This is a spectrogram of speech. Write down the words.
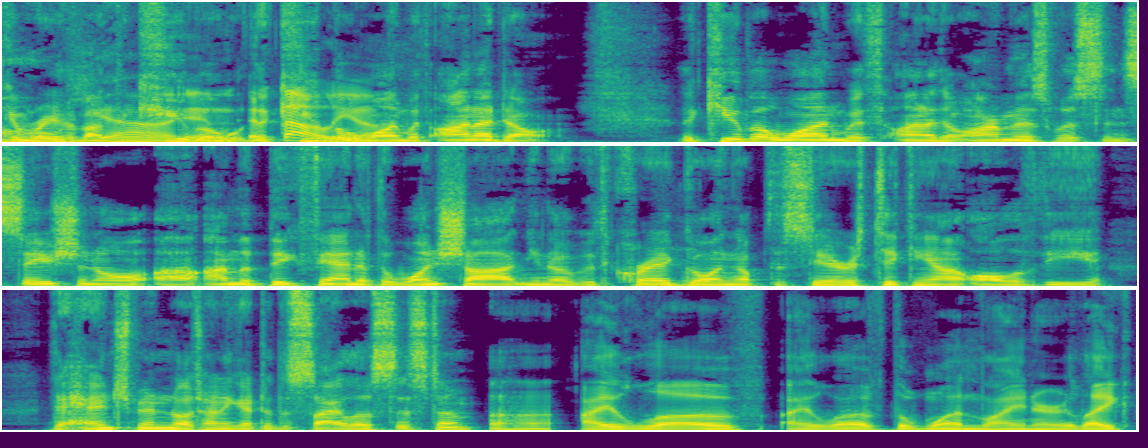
can Oh, rave about yeah, the Cuba, the Italia. Cuba one with Ana de, the Cuba one with Ana de Armas was sensational. Uh, I'm a big fan of the one shot. You know, with Craig Mm-hmm. going up the stairs, taking out all of the the henchmen while trying to get to the silo system. Uh-huh. I love I love the one liner. Like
